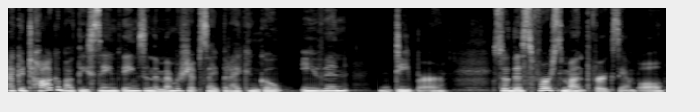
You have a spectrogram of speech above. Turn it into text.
I could talk about these same things in the membership site, but I can go even deeper. So, this first month, for example,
